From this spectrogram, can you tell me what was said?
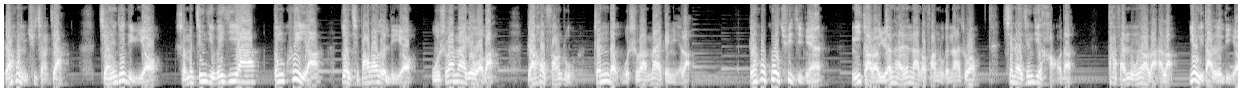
然后你去讲价，讲一堆理由，什么经济危机呀、崩溃呀、乱七八糟的理由，五十万卖给我吧。然后房主真的五十万卖给你了。然后过去几年，你找到原来的那个房主，跟他说：“现在经济好的，大繁荣要来了。”又一大堆理由，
